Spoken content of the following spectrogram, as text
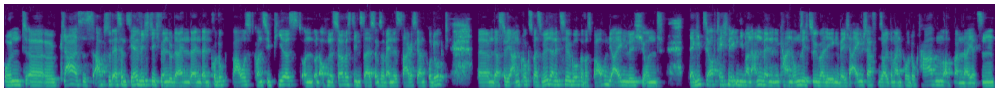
Und äh, klar, es ist absolut essentiell wichtig, wenn du dein, dein, dein Produkt baust, konzipierst und, und auch eine Service-Dienstleistung ist am Ende des Tages ja ein Produkt, ähm, dass du dir anguckst, was will deine Zielgruppe, was brauchen die eigentlich. Und da gibt's ja auch Techniken, die man anwenden kann, um sich zu überlegen, welche Eigenschaften sollte mein Produkt haben, ob man da jetzt ein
